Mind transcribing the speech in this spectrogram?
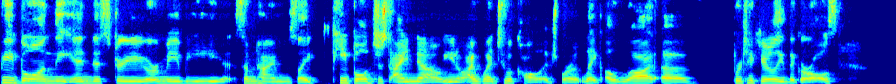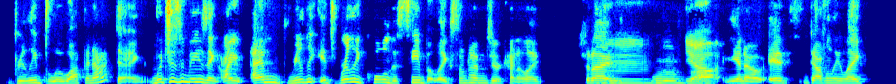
people in the industry or maybe sometimes like people just I know. You know, I went to a college where like a lot of particularly the girls really blew up in acting, which is amazing. I am really, it's really cool to see, but like sometimes you're kind of like, should I mm, move yeah. on? You know, it's definitely like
